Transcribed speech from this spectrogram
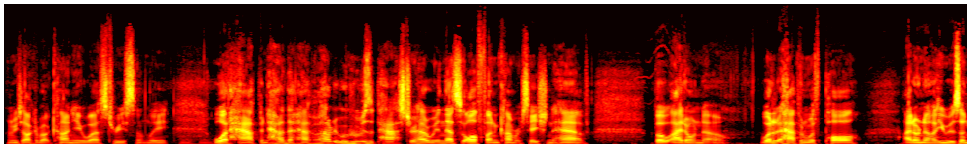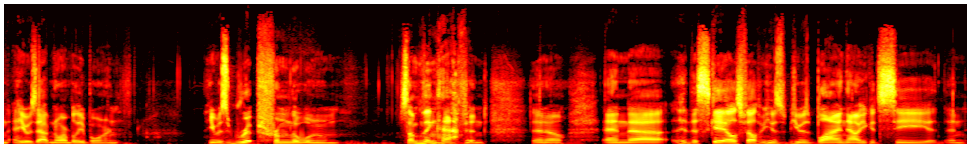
When we talked about Kanye West recently. Mm-hmm. What happened? How did that happen? How did, who was the pastor? How do we? And that's all fun conversation to have. But I don't know. What happened with Paul? I don't know. He was an, he was abnormally born. He was ripped from the womb. Something happened, you know, and uh, the scales fell. He was he was blind. Now he could see, and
